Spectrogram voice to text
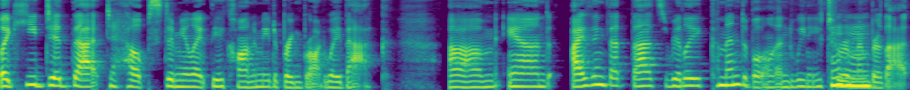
Like he did that to help stimulate the economy to bring Broadway back. Um, and I think that that's really commendable, and we need to Mhm. remember that.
